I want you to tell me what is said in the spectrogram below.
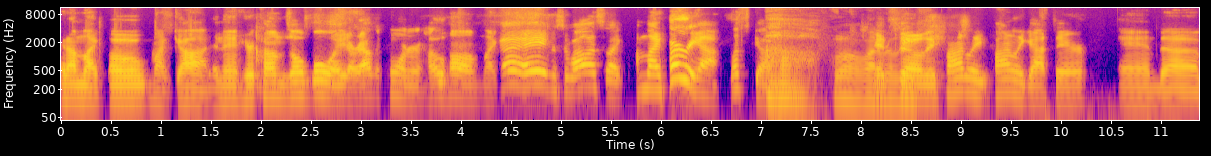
And I'm like, oh my God. And then here comes old Boyd around the corner, ho hum, like, hey, hey, Mr. Wallace. Like, I'm like, hurry up, let's go. Oh, a and so they finally finally got there and uh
